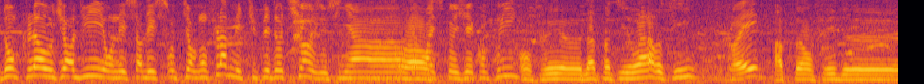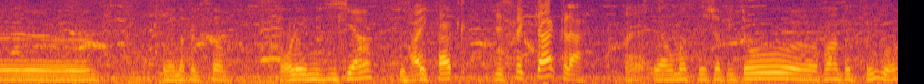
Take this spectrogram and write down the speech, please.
donc là aujourd'hui, on est sur des structures gonflables, mais tu fais d'autres choses aussi, hein, Oh. d'après ce que j'ai compris. On fait euh, de la patinoire aussi. Oui. Après, on fait de. Comment on appelle ça? Pour les musiciens, des Ouais. spectacles. Des spectacles. Ouais, Là, on monte les chapiteaux, euh, enfin un peu de tout. quoi.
